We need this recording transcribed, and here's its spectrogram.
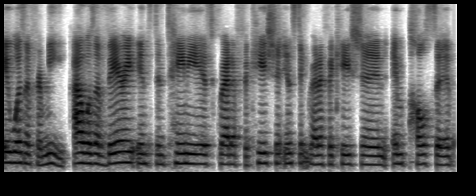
it wasn't for me. I was a very instantaneous gratification, instant gratification, impulsive,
